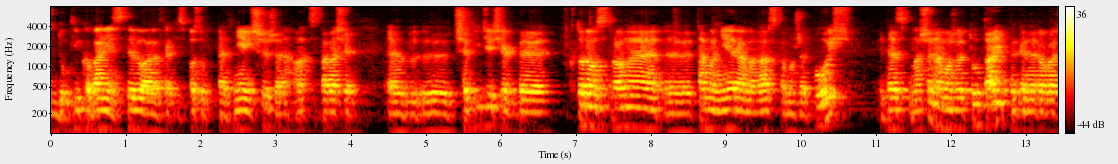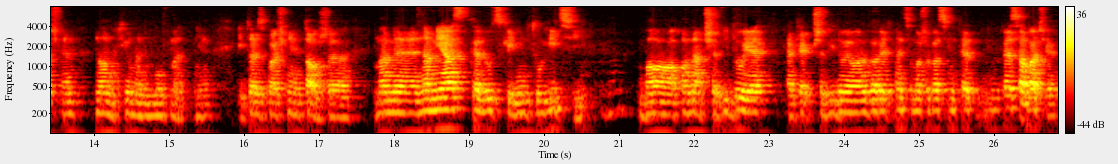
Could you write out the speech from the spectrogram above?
duplikowanie stylu, ale w taki sposób pewniejszy, że stara się e, e, przewidzieć jakby w którą stronę e, ta maniera malarska może pójść. I teraz maszyna może tutaj wygenerować ten non-human movement. Nie? I to jest właśnie to, że mamy namiastkę ludzkiej intuicji, bo ona przewiduje tak jak przewidują algorytmy, co może Was interesować, jak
